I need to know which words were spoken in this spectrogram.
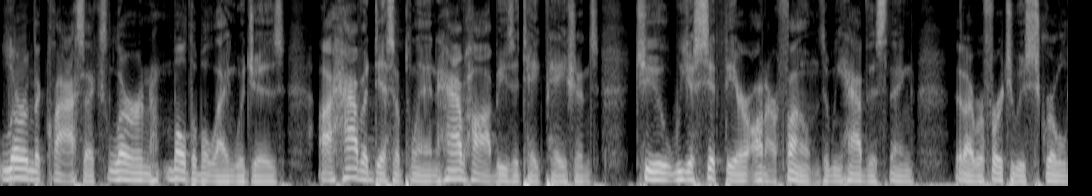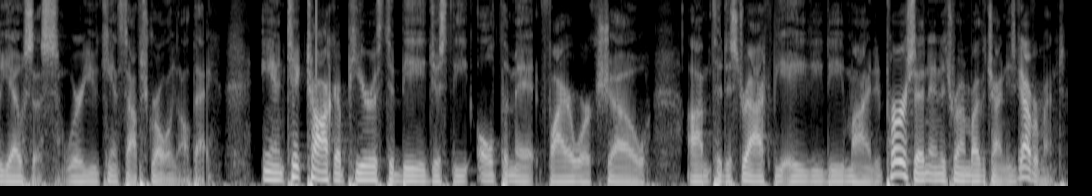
learn the classics, learn multiple languages, uh, have a discipline, have hobbies that take patience, to we just sit there on our phones and we have this thing that I refer to as scrolliosis, where you can't stop scrolling all day. And TikTok appears to be just the ultimate fireworks show um, to distract the ADD minded person, and it's run by the Chinese government.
